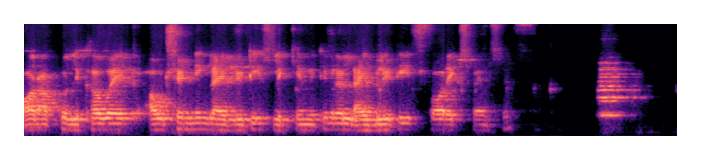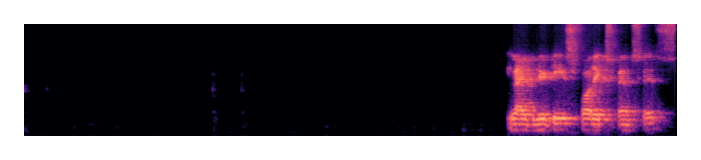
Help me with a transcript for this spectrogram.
और आपको लिखा हुआ एक आउटस्टैंडिंग लाइबिलिटीज लिखी हुई थी मतलब liabilities for expenses for expenses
